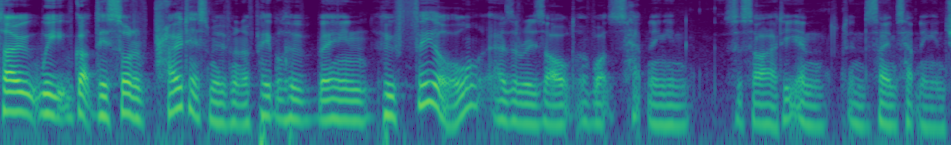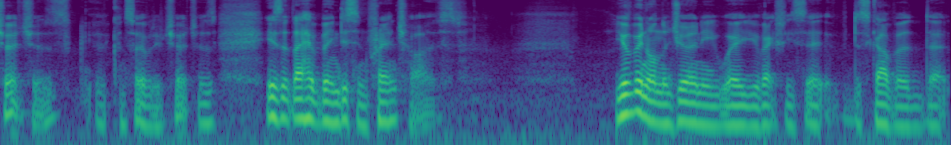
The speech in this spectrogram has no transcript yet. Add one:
so we've got this sort of protest movement of people who've been who feel as a result of what's happening in society and, and the same's happening in churches, conservative churches, is that they have been disenfranchised. You've been on the journey where you've actually discovered that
